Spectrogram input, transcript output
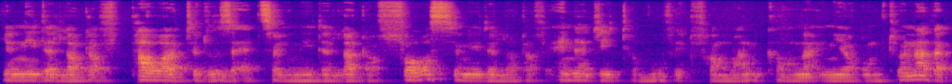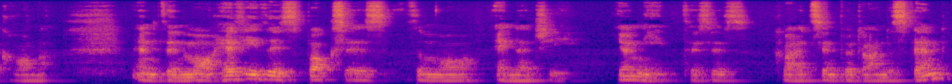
you need a lot of power to do that. So you need a lot of force, you need a lot of energy to move it from one corner in your room to another corner. And the more heavy this box is, the more energy you need. This is quite simple to understand.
